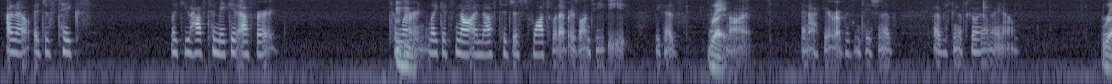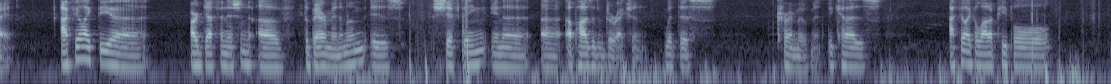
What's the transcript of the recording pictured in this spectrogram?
I don't know, it just takes like you have to make an effort to Mhm. learn. Like it's not enough to just watch whatever's on TV because it's Right. not an accurate representation of everything that's going on right now. Right. I feel like the uh, our definition of the bare minimum is shifting in a, a a positive direction with this current movement because I feel like a lot of people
